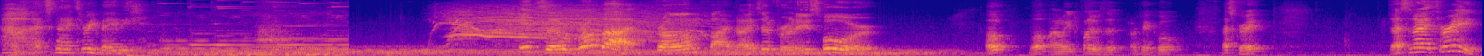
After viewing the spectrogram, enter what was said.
Ah, That's night three, baby. It's a robot from Five Nights at Freddy's 4. Oh, well, I don't get to play with it. Okay, cool. That's great. That's night three.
